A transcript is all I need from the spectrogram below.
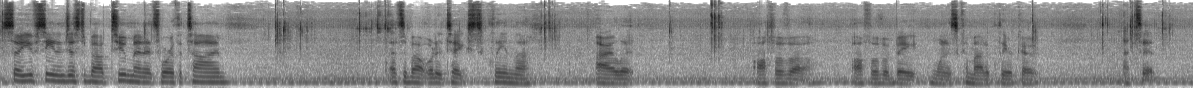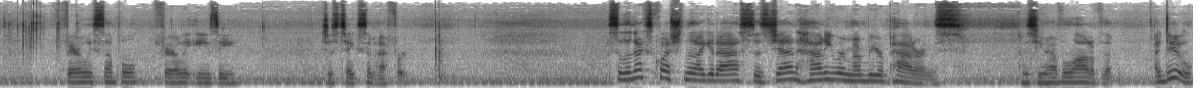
So you've seen in just about two minutes worth of time. That's about what it takes to clean the eyelet off of a off of a bait when it's come out of clear coat. That's it. Fairly simple, fairly easy. Just takes some effort. So the next question that I get asked is, Jen, how do you remember your patterns? Because you have a lot of them. I do.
